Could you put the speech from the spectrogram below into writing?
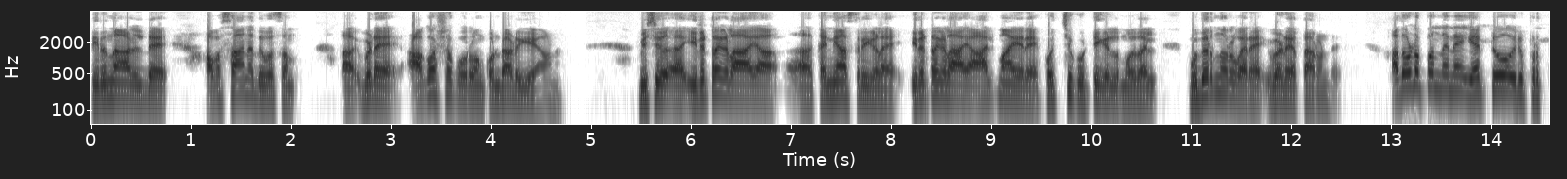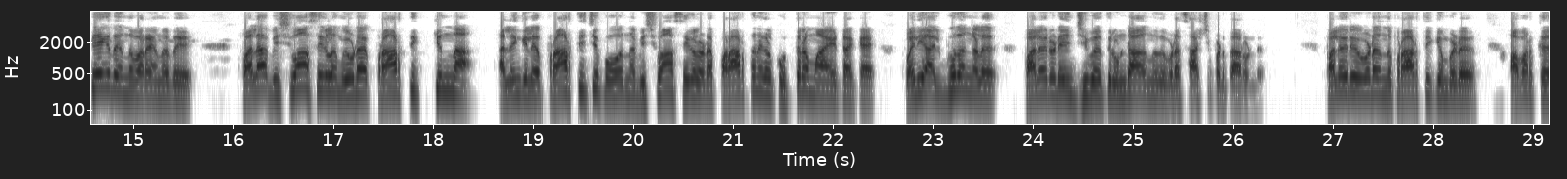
തിരുനാളിന്റെ അവസാന ദിവസം ഇവിടെ ആഘോഷപൂർവം കൊണ്ടാടുകയാണ്. വിശു ഇരട്ടകളായ കന്യാസ്ത്രീകളെ ഇരട്ടകളായ ആത്മായരെ കൊച്ചുകുട്ടികൾ മുതൽ മുതിർന്നവർ വരെ ഇവിടെ എത്താറുണ്ട്. അതോടൊപ്പം തന്നെ ഏറ്റവും ഒരു പ്രത്യേകത എന്ന് പറയുന്നത് പല വിശ്വാസികളും ഇവിടെ പ്രാർത്ഥിക്കുന്ന അല്ലെങ്കിൽ പ്രാർത്ഥിച്ചു പോകുന്ന വിശ്വാസികളുടെ പ്രാർത്ഥനകൾക്ക് ഉത്തരമായിട്ടൊക്കെ വലിയ അത്ഭുതങ്ങൾ പലരുടെയും ജീവിതത്തിൽ ഉണ്ടാകുന്നത് ഇവിടെ സാക്ഷ്യപ്പെടുത്താറുണ്ട്. പലരും ഇവിടെ നിന്ന് പ്രാർത്ഥിക്കുമ്പോൾ അവർക്ക്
